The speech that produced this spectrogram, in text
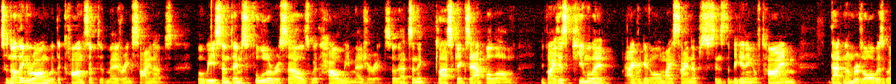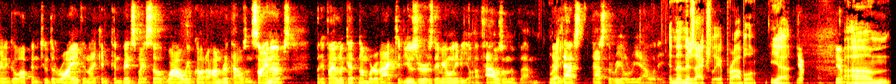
So nothing wrong with the concept of measuring signups, but we sometimes fool ourselves with how we measure it. So that's a classic example of if I just accumulate, aggregate all my signups since the beginning of time, that number is always going to go up and to the right, and I can convince myself, wow, we've got 100,000 signups. But if I look at number of active users, there may only be a thousand of them. Right. And that's that's the real reality. And then there's actually a problem. Yeah. Yep. Yep. Um,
